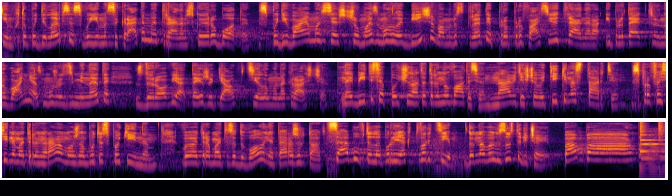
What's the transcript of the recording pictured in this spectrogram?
Усім, хто поділився своїми секретами тренерської роботи. Сподіваємося, що ми змогли більше вам розкрити про професію тренера і про те, як тренування зможуть змінити здоров'я та й життя в цілому на краще. Не бійтеся починати тренуватися, навіть якщо ви тільки на старті. З професійними тренерами можна бути спокійним. Ви отримаєте задоволення та результат. Це був телепроєкт Творці. До нових зустрічей. Па-па!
